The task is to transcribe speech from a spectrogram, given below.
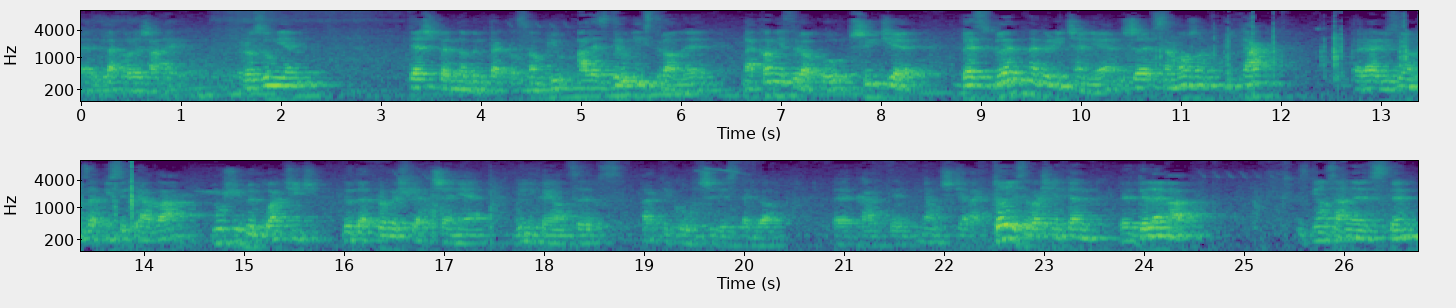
e, dla koleżanek. Rozumiem, też pewno bym tak postąpił, ale z drugiej strony na koniec roku przyjdzie bezwzględne wyliczenie, że samorząd i tak realizując zapisy prawa musi wypłacić dodatkowe świadczenie wynikające z artykułu 30 e, karty nauczyciela. To jest właśnie ten e, dylemat związany z tym,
